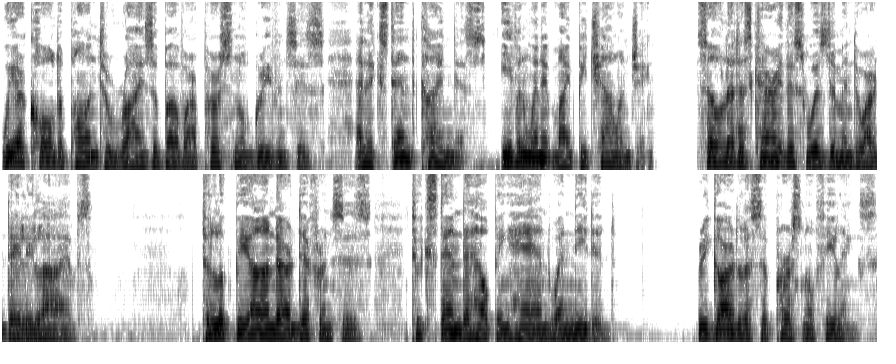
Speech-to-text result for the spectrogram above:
We are called upon to rise above our personal grievances and extend kindness, even when it might be challenging. So let us carry this wisdom into our daily lives. To look beyond our differences, to extend a helping hand when needed, regardless of personal feelings.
